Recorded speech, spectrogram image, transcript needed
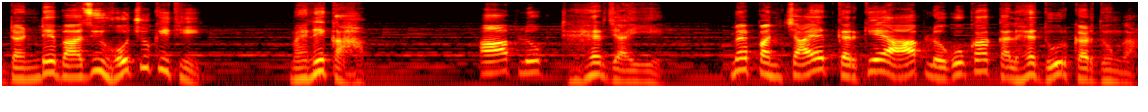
डंडेबाजी हो चुकी थी। मैंने कहा, आप लोग ठहर जाइए, मैं पंचायत करके आप लोगों का कलह दूर कर दूँगा।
